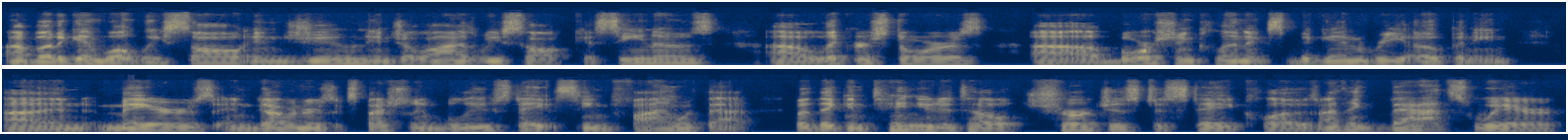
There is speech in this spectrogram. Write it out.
Uh, but again, what we saw in June and July is we saw casinos, uh, liquor stores, abortion clinics begin reopening. and mayors and governors, especially in blue states, seemed fine with that but they continue to tell churches to stay closed. I think that's where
